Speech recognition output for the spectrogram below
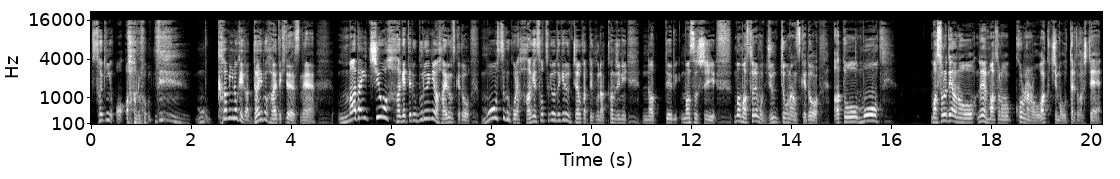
最近、あ、あの、髪の毛がだいぶ生えてきてですね、まだ一応ハゲてる部類には入るんですけど、もうすぐこれハゲ卒業できるんちゃうかっていう風な感じになってますし、まあまあそれも順調なんですけど、あともう、まあそれであのね、まあそのコロナのワクチンも打ったりとかして、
